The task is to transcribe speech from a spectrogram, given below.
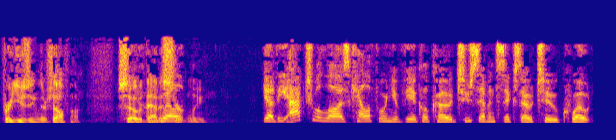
for using their cell phone. So that is Well, certainly, Yeah, the actual law is California Vehicle Code 27602, quote,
